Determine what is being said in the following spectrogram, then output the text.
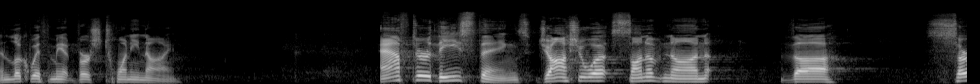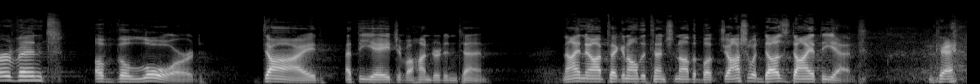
And look with me at verse 29. After these things, Joshua, son of Nun, the servant of the Lord, died at the age of 110. Now I know I've taken all the tension out of the book. Joshua does die at the end. Okay?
